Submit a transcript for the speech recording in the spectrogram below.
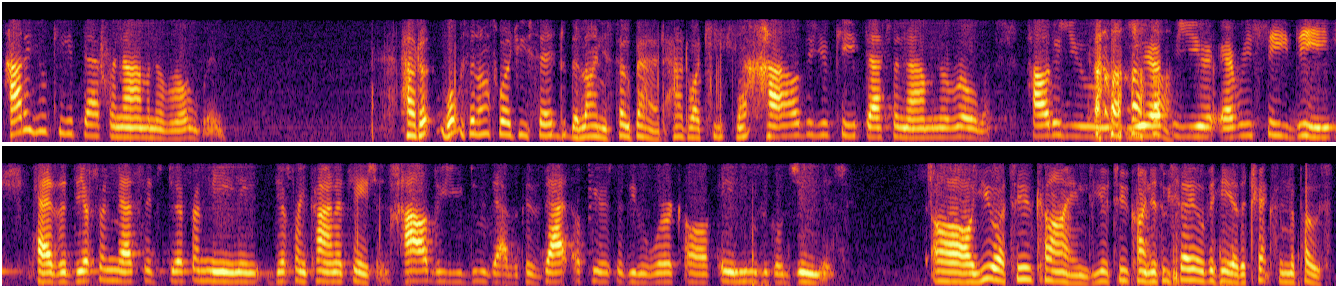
How do you keep that phenomenon rolling? How do, what was the last word you said? The line is so bad. How do I keep what? How do you keep that phenomenon rolling? How do you, year after year, every CD has a different message, different meaning, different connotations. How do you do that? Because that appears to be the work of a musical genius. Oh, you are too kind. You're too kind. As we say over here, the check's in the post.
